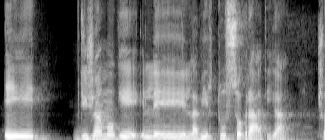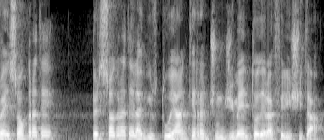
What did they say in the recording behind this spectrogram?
E diciamo che le, la virtù socratica, cioè Socrate, per Socrate la virtù è anche il raggiungimento della felicità.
